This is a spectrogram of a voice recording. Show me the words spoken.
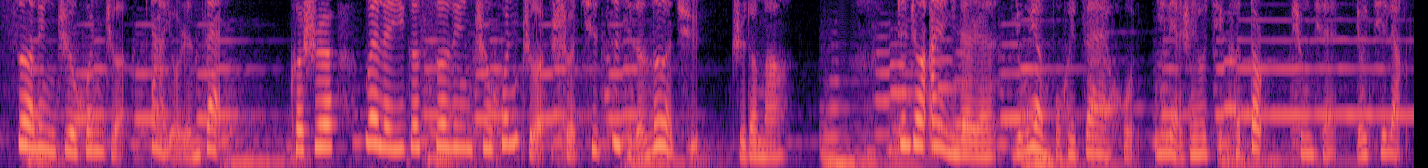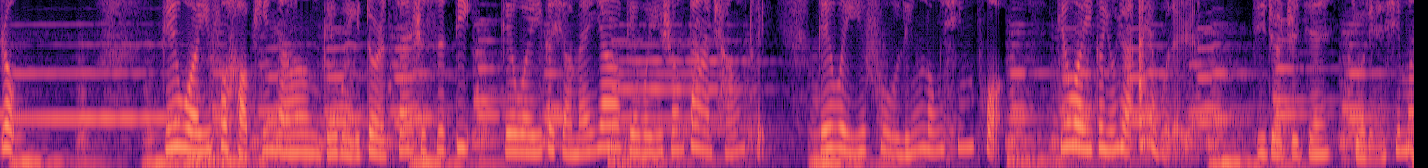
色令智昏者大有人在，可是为了一个色令智昏者舍弃自己的乐趣，值得吗？真正爱你的人，永远不会在乎你脸上有几颗痘。胸前有几两肉，给我一副好皮囊，给我一对三十四 D，给我一个小蛮腰，给我一双大长腿，给我一副玲珑心魄，给我一个永远爱我的人。几者之间有联系吗？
